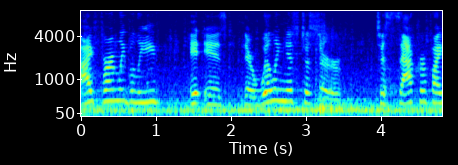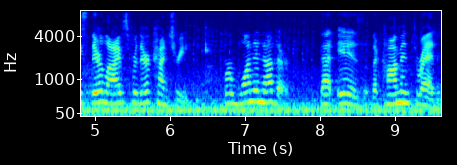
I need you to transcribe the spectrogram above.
I firmly believe it is their willingness to serve, to sacrifice their lives for their country, for one another. That is the common thread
